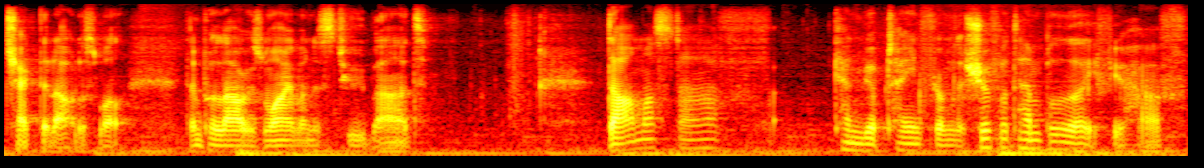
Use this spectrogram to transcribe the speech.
check that out as well. Then Polaris Wyvern is too bad. Dharma Staff can be obtained from the Shiva Temple if you have,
